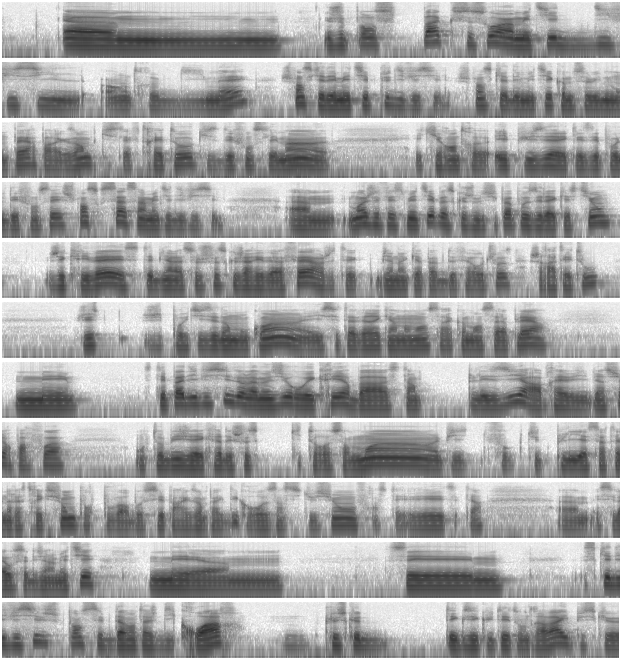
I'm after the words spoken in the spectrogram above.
Je pense pas que ce soit un métier difficile, entre guillemets. Je pense qu'il y a des métiers plus difficiles. Je pense qu'il y a des métiers comme celui de mon père, par exemple, qui se lève très tôt, qui se défonce les mains euh, et qui rentre épuisé avec les épaules défoncées. Je pense que ça, c'est un métier difficile. Euh, moi, j'ai fait ce métier parce que je ne me suis pas posé la question. J'écrivais et c'était bien la seule chose que j'arrivais à faire. J'étais bien incapable de faire autre chose. Je ratais tout. Juste, j'ai poétisé dans mon coin et il s'est avéré qu'à un moment, ça a commencé à plaire. Mais c'était pas difficile dans la mesure où écrire, bah, c'est un plaisir. Après, bien sûr, parfois, on t'oblige à écrire des choses qui te ressemblent moins, et puis il faut que tu te plies à certaines restrictions pour pouvoir bosser, par exemple, avec des grosses institutions, France TV, etc. Euh, et c'est là où ça devient un métier. Mais euh, c'est ce qui est difficile, je pense, c'est davantage d'y croire, mm. plus que d'exécuter ton travail, puisque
